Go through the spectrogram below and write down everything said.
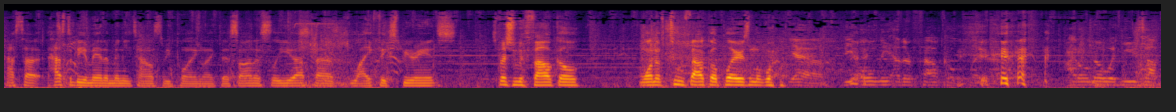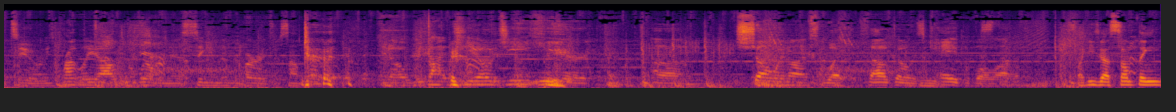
Has to has to be a man of many talents to be playing like this. Honestly, you have to have life experience, especially with Falco, one of two Falco players in the world. Yeah, the only other Falco player. I don't know what he's up to. He's probably out in the wilderness singing to the birds or something. you know, we got GOG here uh, showing us what Falco is capable of. Like he's got something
